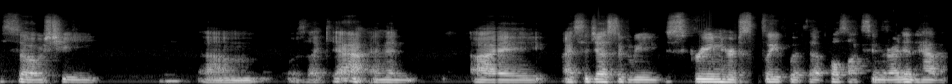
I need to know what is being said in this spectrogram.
so she um, was like, "Yeah," and then I I suggested we screen her sleep with a pulse oximeter. I didn't have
